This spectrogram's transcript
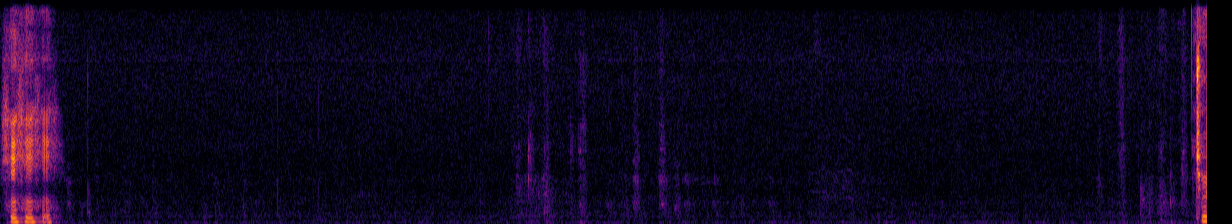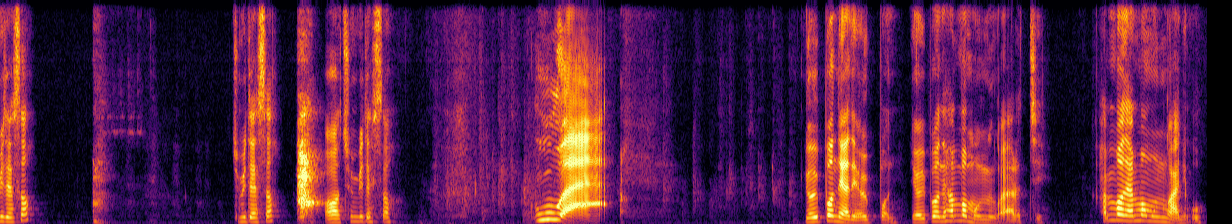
히히히. 준비됐어? 준비됐어? 어, 준비됐어. 우와! 열 번 해야 돼, 열 번. 열 번에 한 번 먹는 거야, 알았지? 한 번에 한 번 먹는 거 아니고.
